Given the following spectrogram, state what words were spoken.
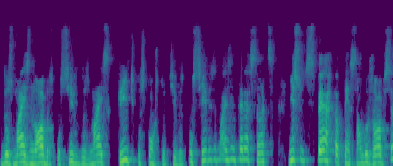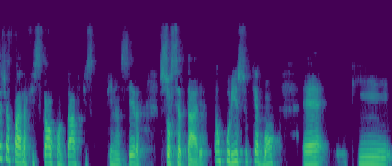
dos mais nobres possíveis, dos mais críticos construtivos possíveis e mais interessantes. Isso desperta a atenção dos jovens, seja para fiscal, contábil, financeira, societária. Então, por isso que é bom é, que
